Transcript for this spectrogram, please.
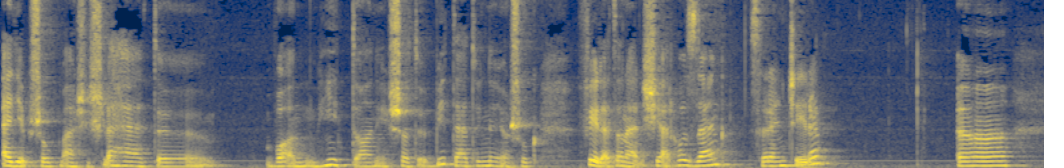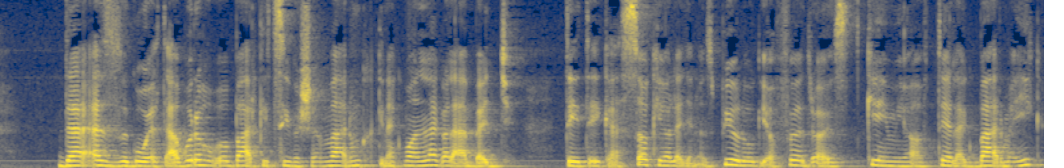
egyéb sok más is lehet, van hittan és stb. Tehát, hogy nagyon sok féle tanár is jár hozzánk, szerencsére. De ez az a gólyatábor, ahova bárkit szívesen várunk, akinek van legalább egy TTK szakja, legyen az biológia, földrajz, kémia, tényleg bármelyik,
